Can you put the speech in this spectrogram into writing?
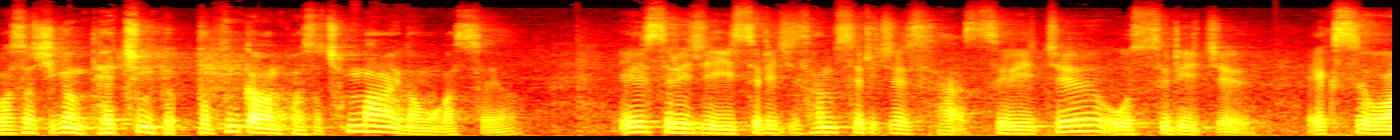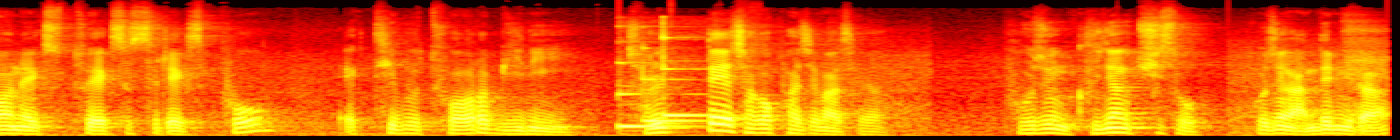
벌써 지금 대충 부- 부품값은 벌써 천만 원이 넘어갔어요. 1 시리즈, 2 시리즈, 3 시리즈, 4 시리즈, 5 시리즈, X1, X2, X3, X4, 액티브 투어러 미니. 절대 작업하지 마세요. 보증 그냥 취소. 보증 안 됩니다.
